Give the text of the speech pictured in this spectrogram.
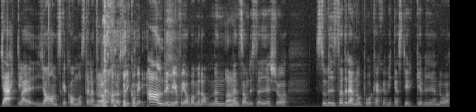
jäkla Jan ska komma och ställa till det för oss. Så vi kommer ju aldrig mer få jobba med dem. Men, men som du säger så, så visade det nog på kanske vilka styrkor vi ändå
